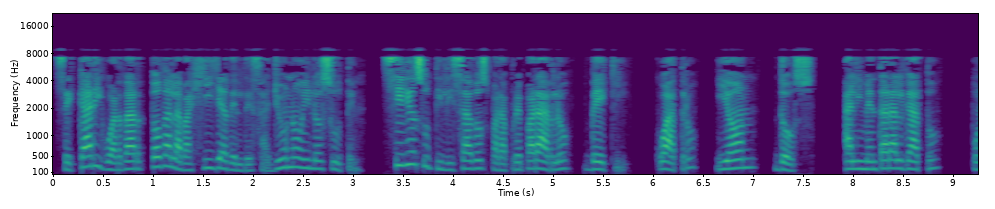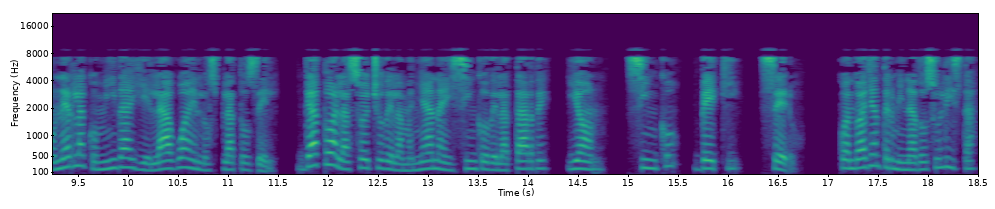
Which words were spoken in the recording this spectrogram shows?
secar y guardar toda la vajilla del desayuno y los úten. Sirios utilizados para prepararlo, Becky. 4, Ion, 2. Alimentar al gato, poner la comida y el agua en los platos del gato a las 8 de la mañana y 5 de la tarde, Ion, 5. Becky, 0. Cuando hayan terminado su lista,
